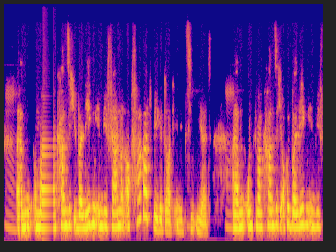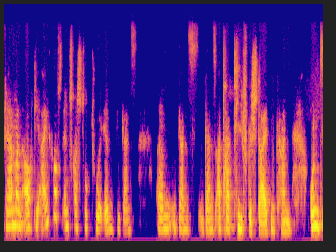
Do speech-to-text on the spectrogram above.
Mhm. Ähm, und man kann sich überlegen, inwiefern man auch Fahrradwege dort initiiert. Mhm. Ähm, und man kann sich auch überlegen, inwiefern man auch die Einkaufsinfrastruktur irgendwie ganz ganz, ganz attraktiv gestalten kann. Und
